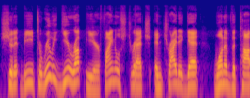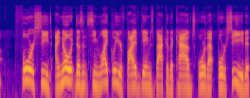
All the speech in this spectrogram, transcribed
should it be to really gear up here, final stretch, and try to get one of the top four seeds? I know it doesn't seem likely. You're five games back of the Cavs for that four seed,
